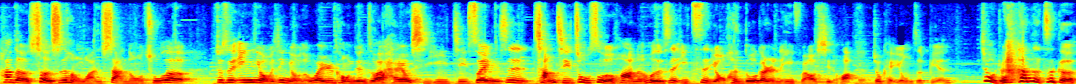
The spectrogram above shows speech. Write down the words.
它的设施很完善哦，除了就是应有尽有的卫浴空间之外，还有洗衣机，所以你是长期住宿的话呢，或者是一次有很多个人的衣服要洗的话，就可以用这边。就我觉得它的这个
